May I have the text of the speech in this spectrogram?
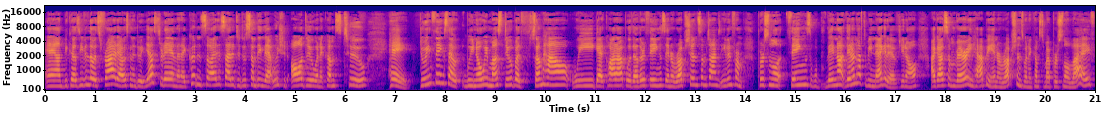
And because even though it's Friday, I was going to do it yesterday and then I couldn't. So I decided to do something that we should all do when it comes to, hey, doing things that we know we must do, but somehow we get caught up with other things, interruptions sometimes, even from personal things. They not they don't have to be negative, you know. I got some very happy interruptions when it comes to my personal life.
